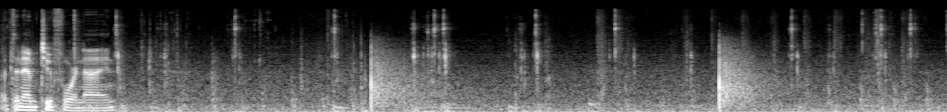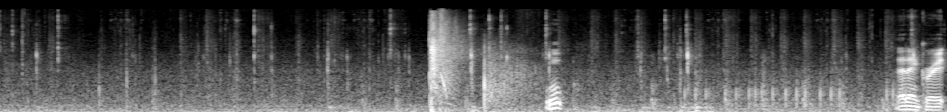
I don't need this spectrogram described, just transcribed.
That's an M249. Whoop. That ain't great.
